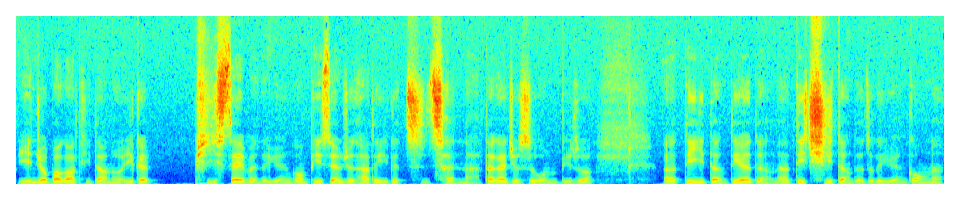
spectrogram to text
研究报告提到呢，一个 P7 的员工，P7 就是他的一个职称呐，大概就是我们比如说。呃，第一等、第二等，那第七等的这个员工呢，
